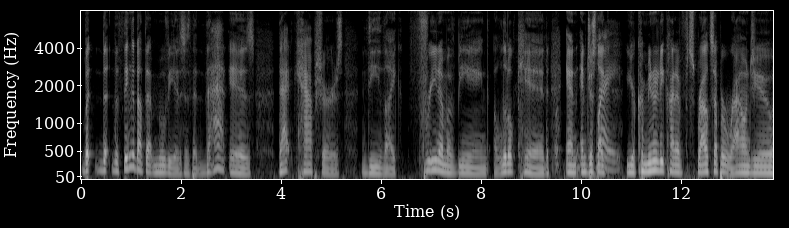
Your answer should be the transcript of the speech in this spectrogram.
but the the thing about that movie is is that that is that captures the like freedom of being a little kid and and just like Right. your community kind of sprouts up around you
